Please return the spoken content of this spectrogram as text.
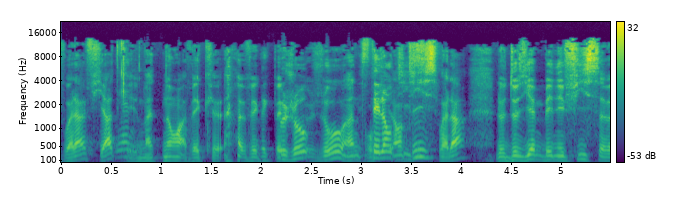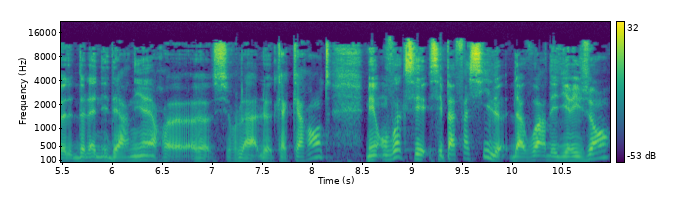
voilà, Fiat, qui est maintenant avec, euh, avec, Avec Peugeot. hein, pour Stellantis. voilà, le deuxième bénéfice de l'année dernière euh, sur la- le CAC 40. Mais on voit que c'est c'est pas facile d'avoir des dirigeants,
